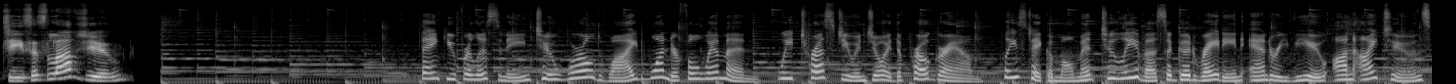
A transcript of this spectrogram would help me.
Jesus loves you. thank you for listening to Worldwide Wonderful Women. We trust you enjoyed the program. Please take a moment to leave us a good rating and review on iTunes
